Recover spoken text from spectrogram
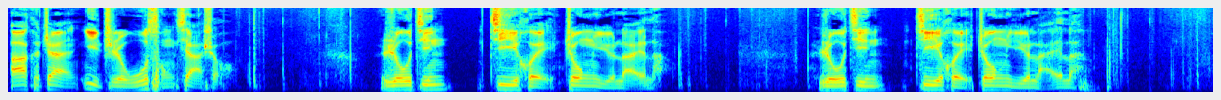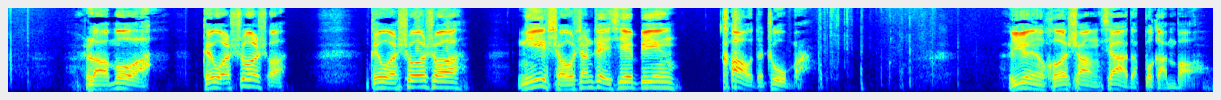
阿克战一直无从下手。如今机会终于来了。如今机会终于来了。老穆啊，给我说说，给我说说，你手上这些兵靠得住吗？运河上下的不敢保，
